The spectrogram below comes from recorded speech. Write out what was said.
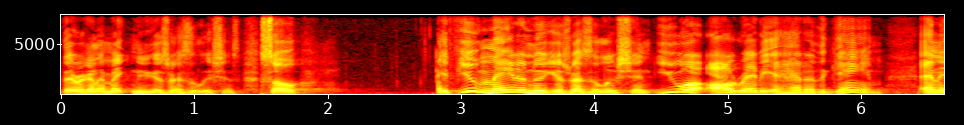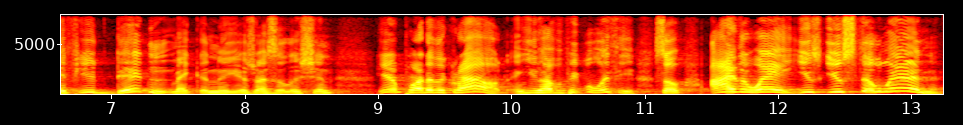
they were going to make New Year's resolutions. So if you made a New Year's resolution, you are already ahead of the game. And if you didn't make a New Year's resolution, you're part of the crowd and you have people with you. So either way, you, you still win.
